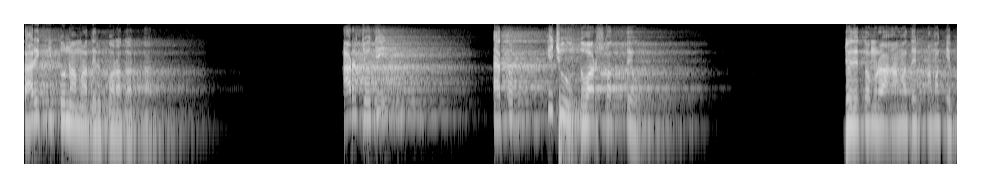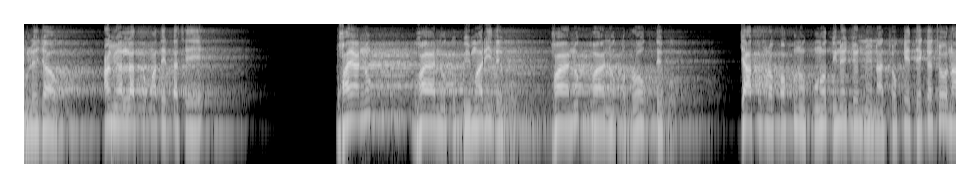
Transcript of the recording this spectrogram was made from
তারই কীর্তন আমাদের করা দরকার। আর যদি এত কিছু দোয়ার সত্ত্বেও যদি তোমরা আমাদের, আমাকে ভুলে যাও, আমি আল্লাহ তোমাদের কাছে ভয়ানক ভয়ানক বিমারি দেব। ভয়ানক ভয়ানক রোগ দেব, যা তোমরা কখনো কোনো দিনের জন্য না চোখে দেখেছ, না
